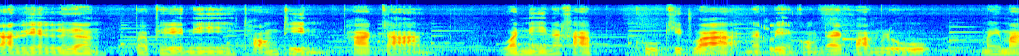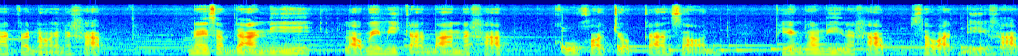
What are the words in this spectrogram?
การเรียนเรื่องประเพณี ท้องถิ่น ภาคกลาง วันนี้นะครับ ครูคิดว่านักเรียนคงได้ความรู้ไม่มากก็น้อยนะครับ ในสัปดาห์นี้เราไม่มีการบ้านนะครับ ครูขอจบการสอนเพียงเท่านี้นะครับ สวัสดีครับ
